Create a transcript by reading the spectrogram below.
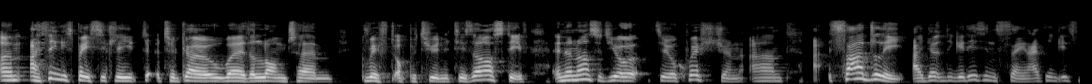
Um, I think it's basically to, to go where the long term grift opportunities are, Steve. And in answer to your to your question, um, sadly, I don't think it is insane. I think it's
